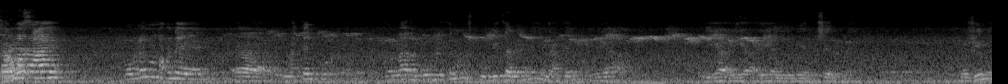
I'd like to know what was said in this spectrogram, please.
Sama sai. Problema mak ne natin Jornal Republika na mas publika na ni natin iya iya iya iya ni besar ne. Imagina,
